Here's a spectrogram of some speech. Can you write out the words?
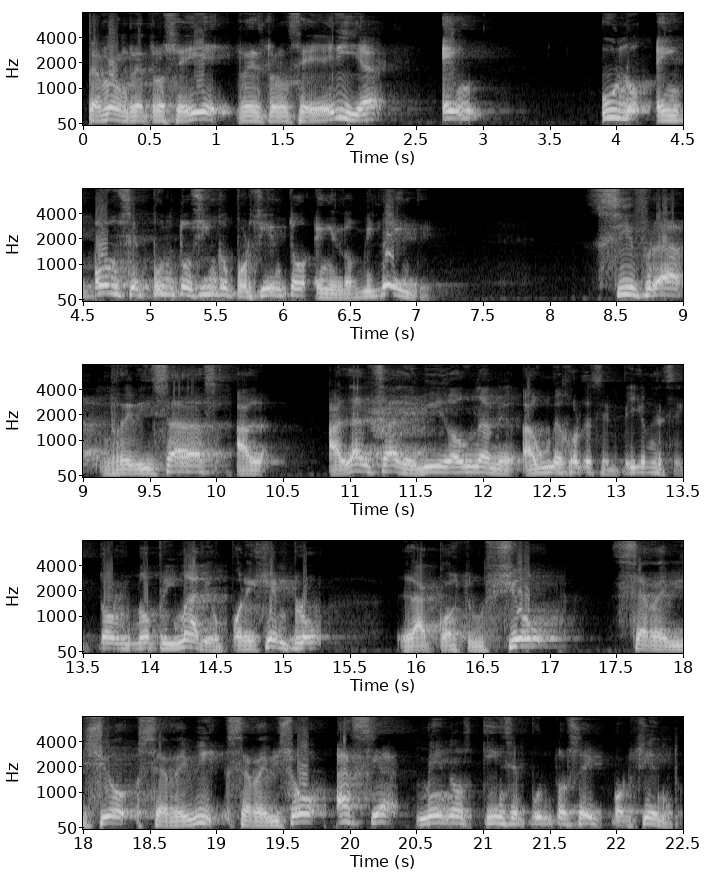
perdón, retrocedería, en, en 11.5% en el 2020, cifras revisadas al, alza debido a un mejor desempeño en el sector no primario. Por ejemplo, la construcción se, revisó, se, revisó hacia menos 15.6%,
